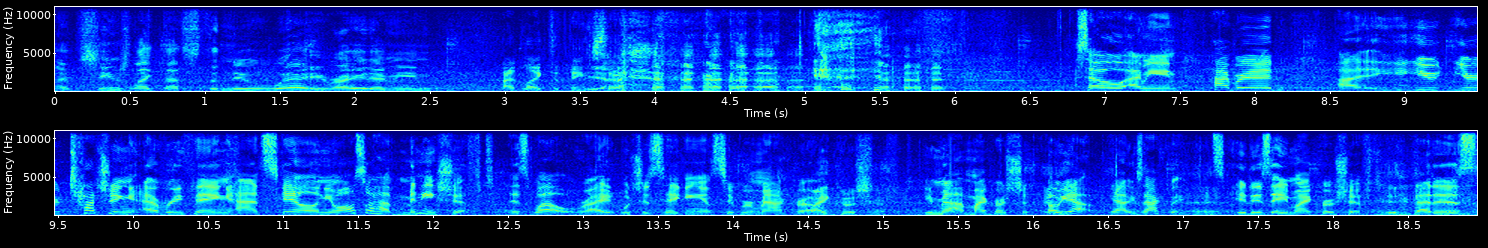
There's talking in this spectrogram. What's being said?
It seems like that's the new way, right? I mean, I'd like to think so. So, I mean, hybrid, uh, you, you're touching everything at scale, and you also have mini shift as well, right? Which is taking a super macro. Micro shift. Yeah, micro shift. Oh yeah, yeah, exactly. It's, it is a micro shift. That is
